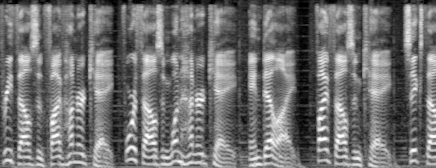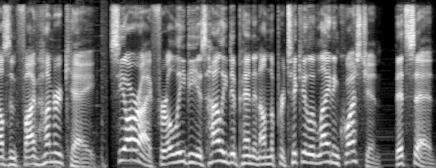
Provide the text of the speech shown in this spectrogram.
3500K, 4100K, and daylight, 5000K, 6500K. CRI for LED is highly dependent on the particular light in question. That said,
